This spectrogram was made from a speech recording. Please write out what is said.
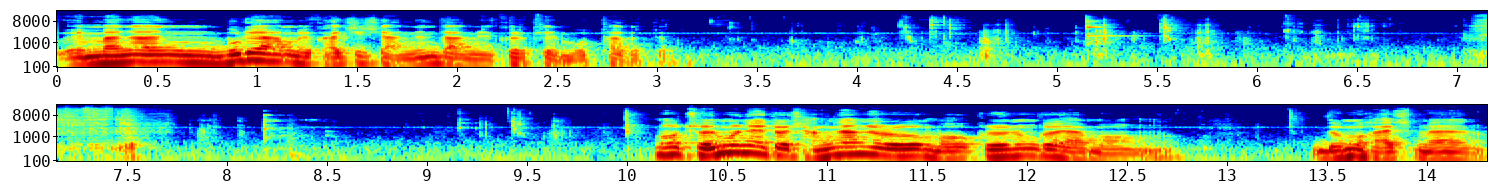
웬만한 무례함을 가지지 않는다면 그렇게 못하거든. 뭐 젊은 애들 장난으로 뭐 그러는 거야 뭐. 넘어가지만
